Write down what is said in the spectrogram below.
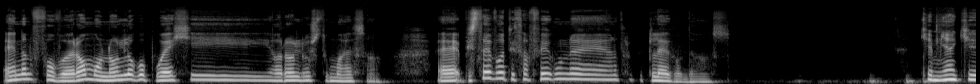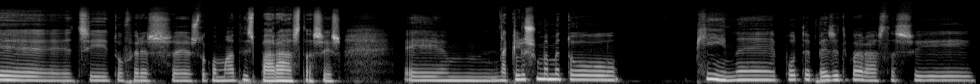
έναν φοβερό μονόλογο που έχει ο ρόλος του μέσα. Ε, πιστεύω ότι θα φύγουν άνθρωποι κλαίγοντας. Και μια και έτσι το φέρες ε, στο κομμάτι της παράστασης, ε, να κλείσουμε με το ποιοι είναι, πότε παίζεται η παράσταση,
